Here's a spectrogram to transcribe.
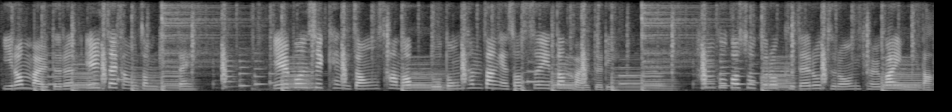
이런 말들은 일제강점기 때 일본식 행정, 산업, 노동 현장에서 쓰이던 말들이 한국어 속으로 그대로 들어온 결과입니다.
